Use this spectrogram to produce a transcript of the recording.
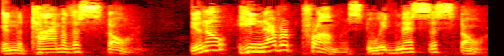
in the time of the storm. You know, he never promised we'd miss the storm.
